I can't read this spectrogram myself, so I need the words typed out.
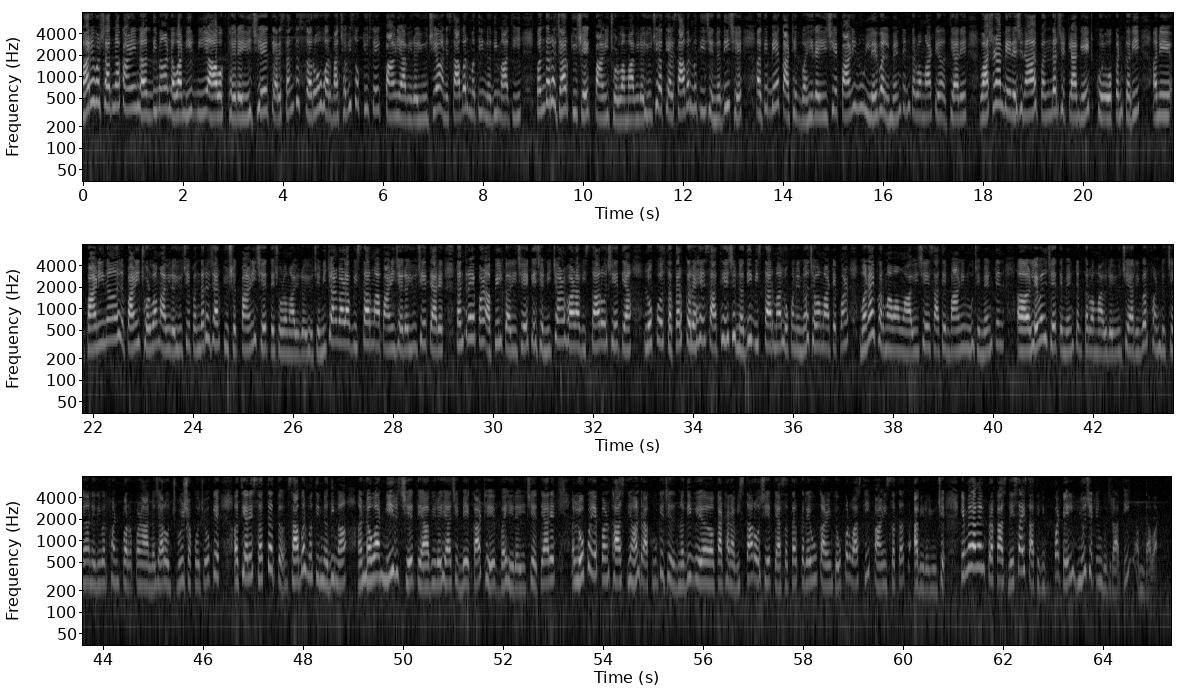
ભારે વરસાદના કારણે નદીમાં નવા નીરની આવક થઈ રહી છે. ત્યારે સંત સરોવરમાં છવ્વીસો ક્યુસેક પાણી આવી રહ્યું છે અને સાબરમતી નદીમાંથી પંદર હજાર ક્યુસેક પાણી છોડવામાં આવી રહ્યું છે. અત્યારે સાબરમતી જે નદી છે તે બે કાંઠે વહી રહી છે. પાણીનું લેવલ મેન્ટેન કરવા માટે અત્યારે વાસણા બેરેજના પંદર જેટલા ગેટ ઓપન કરી અને પાણીના, પાણી છોડવામાં આવી રહ્યું છે. પંદર હજાર ક્યુસેક પાણી છે તે છોડવામાં આવી રહ્યું છે. નીચાણવાળા વિસ્તારમાં પાણી જઈ રહ્યું છે. ત્યારે તંત્રએ પણ અપીલ કરી છે કે જે નીચાણવાળા વિસ્તારો છે, ત્યાં લોકો સતર્ક રહે, સાથે જ નદી વિસ્તારમાં લોકોને ન જવા માટે પણ મનાઈ ફરમાવવામાં આવી છે. સાથે પાણીનું જે મેન્ટેન લેવલ છે તે મેન્ટેન કરવામાં આવી રહ્યું છે. આ રિવરફ્રન્ટ છે અને રિવરફ્રન્ટ પર પણ આ નજારો જોઈ શકો છો કે અત્યારે સતત સાબરમતી નદીમાં નવા નીર છે તે આવી રહ્યા છે. બે કાંઠે વહી રહી છે. ત્યારે લોકોએ પણ ખાસ ધ્યાન રાખવું કે જે નદી કાંઠાના વિસ્તારો છે, ત્યાં સતર્ક રહેવું, કારણ કે ઉપરવાસથી પાણી સતત આવી રહ્યું છે. કેમેરામેન પ્રકાશ દેસાઈ સાથે પટેલ ન્યૂઝ એટીન ગુજરાતી અમદાવાદ.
